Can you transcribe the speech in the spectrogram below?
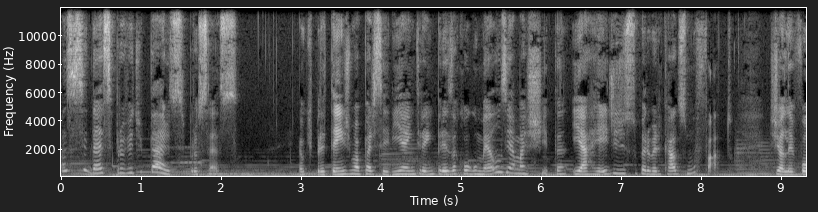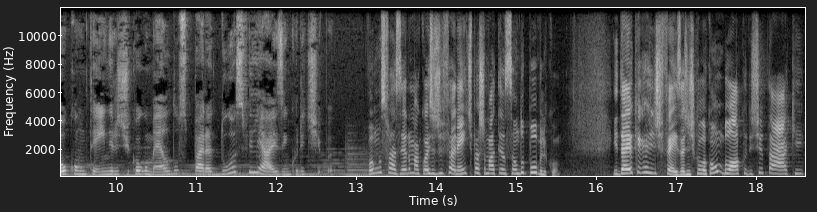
Mas e se desse para ver de perto esse processo? É o que pretende uma parceria entre a empresa Cogumelos Yamashita e a rede de supermercados Mufato, que já levou containers de cogumelos para duas filiais em Curitiba. Vamos fazer uma coisa diferente para chamar a atenção do público. E daí o que a gente fez? A gente colocou um bloco de shiitake,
